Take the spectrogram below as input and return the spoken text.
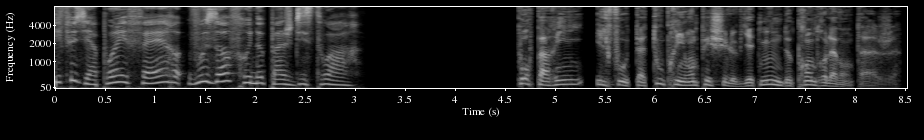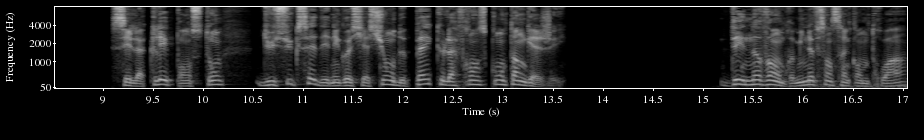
Diffusia.fr vous offre une page d'histoire. Pour Paris, il faut à tout prix empêcher le Viet Minh de prendre l'avantage. C'est la clé, pense-t-on, du succès des négociations de paix que la France compte engager. Dès novembre 1953,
